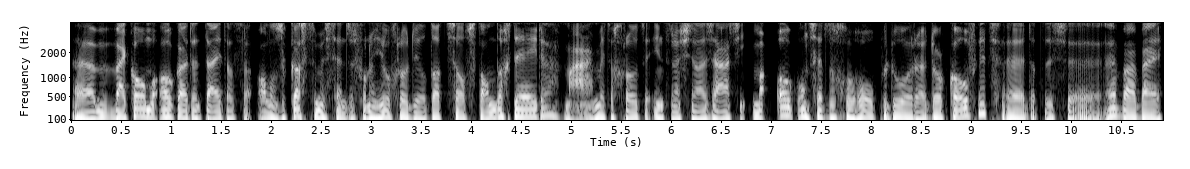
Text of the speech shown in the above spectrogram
Um, wij komen ook uit een tijd dat we al onze customer centers voor een heel groot deel dat zelfstandig deden. Maar met een grote internationalisatie. Maar ook ontzettend geholpen door, uh, door COVID. Uh, dat is waarbij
